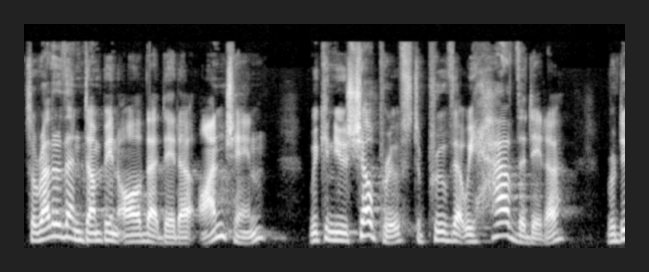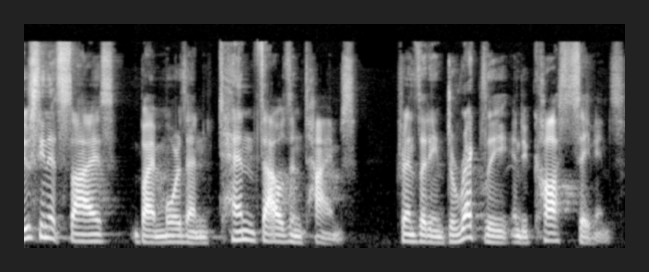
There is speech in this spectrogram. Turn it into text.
So rather than dumping all of that data on chain, we can use Shellproofs to prove that we have the data reducing its size by more than 10,000 times, translating directly into cost savings.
